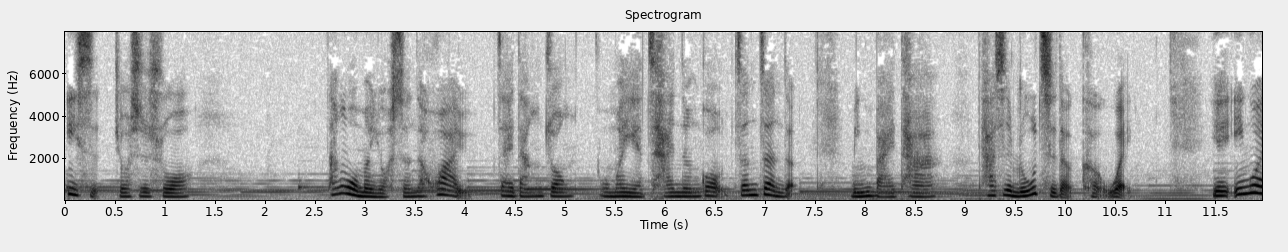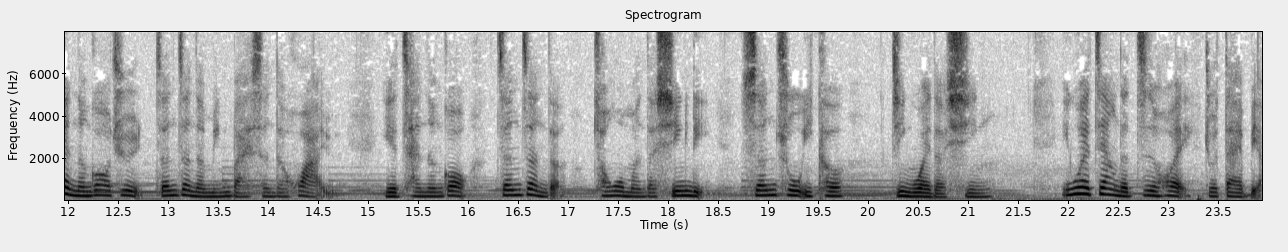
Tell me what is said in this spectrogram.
意思就是说，当我们有神的话语在当中，我们也才能够真正的明白它，它是如此的可畏。也因为能够去真正的明白神的话语，也才能够真正的从我们的心里生出一颗敬畏的心。因为这样的智慧，就代表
